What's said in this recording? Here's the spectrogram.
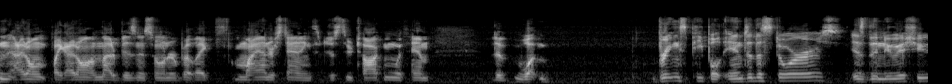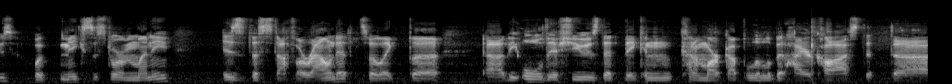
I don't like I don't I'm not a business owner, but like my understanding through just through talking with him, the what brings people into the stores is the new issues. What makes the store money is the stuff around it. So like the uh, the old issues that they can kind of mark up a little bit higher cost that. Uh,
